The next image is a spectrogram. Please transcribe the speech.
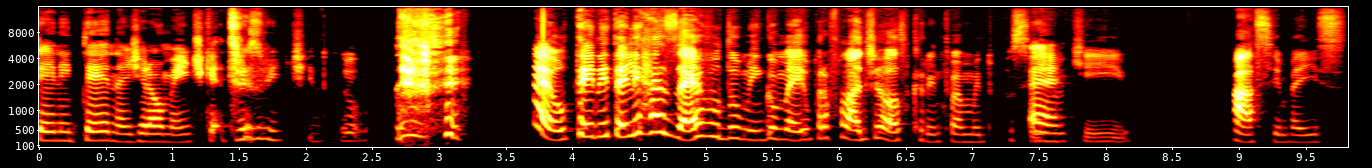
TNT, né, geralmente, que é transmitido no... É, o TNT ele reserva o domingo meio pra falar de Oscar, então é muito possível É. que passe, mas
